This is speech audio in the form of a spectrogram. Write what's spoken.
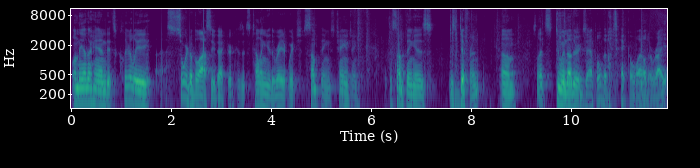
On the other hand, it's clearly a sort of velocity vector because it's telling you the rate at which something's changing, but the something is, is different. Um, so let's do another example that'll take a while to write.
